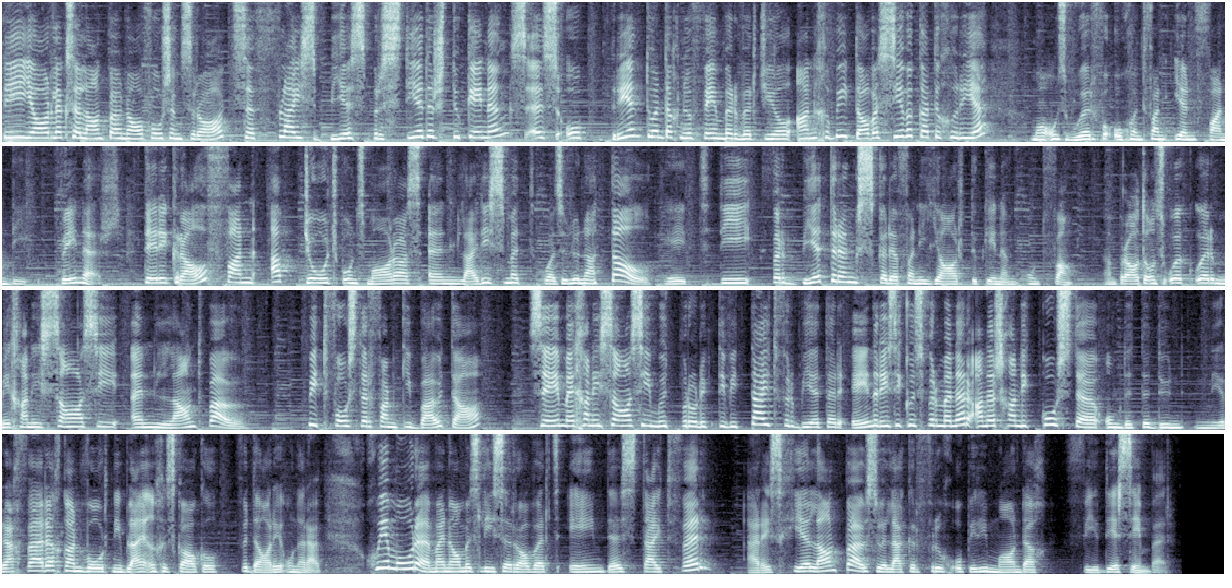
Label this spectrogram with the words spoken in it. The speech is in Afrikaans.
Die jaarlikse Landbou Navorsingsraad se vleisbeespresteerders toekenninge is op 23 November virtueel aangebied. Daar was sewe kategorieë, maar ons hoor ver oggend van een van die wenners. Derek Ralph van Up George Bonsmaras in Ladysmith, KwaZulu-Natal, het die verbeteringsskudde van die jaar toekenning ontvang. Dan praat ons ook oor mekanisasie in landbou. Piet Foster van Kibouta sê mekanisasie moet produktiwiteit verbeter en risiko's verminder anders gaan die koste om dit te doen nie regverdig kan word nie bly ingeskakel vir daardie onderhoud. Goeiemôre, my naam is Lise Roberts en dis tyd vir RSG Landbou so lekker vroeg op hierdie Maandag 4 Desember.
